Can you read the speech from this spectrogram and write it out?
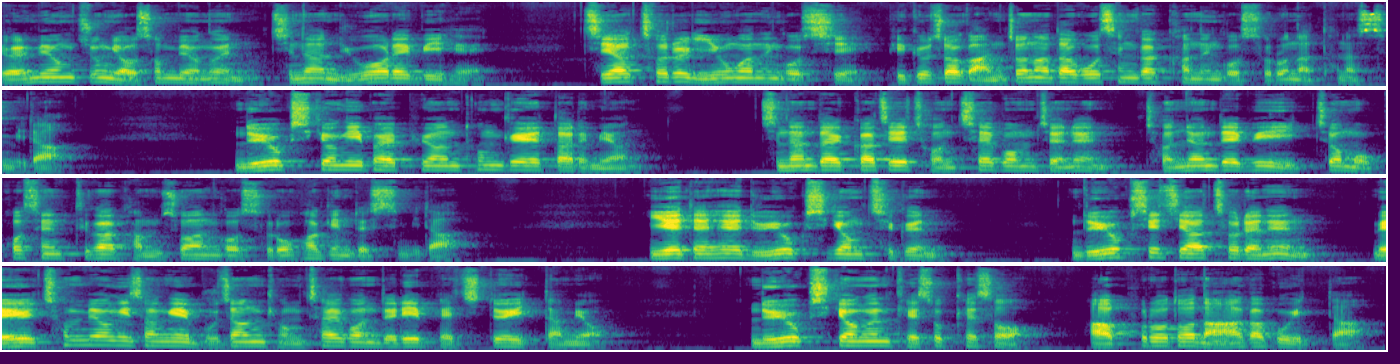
10명 중 6명은 지난 6월에 비해 지하철을 이용하는 것이 비교적 안전하다고 생각하는 것으로 나타났습니다. 뉴욕시경이 발표한 통계에 따르면 지난달까지 전체 범죄는 전년 대비 2.5%가 감소한 것으로 확인됐습니다. 이에 대해 뉴욕시경 측은 뉴욕시 지하철에는 매일 1000명 이상의 무장 경찰관들이 배치되어 있다며 뉴욕시경은 계속해서 앞으로 더 나아가고 있다.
